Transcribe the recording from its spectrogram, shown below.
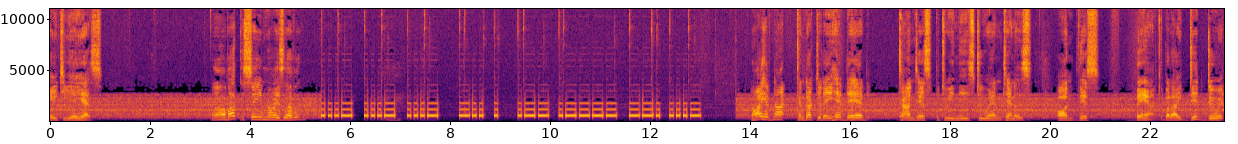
ATAS. Oh, about the same noise level. Now, I have not conducted a head to head contest between these two antennas on this band, but I did do it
